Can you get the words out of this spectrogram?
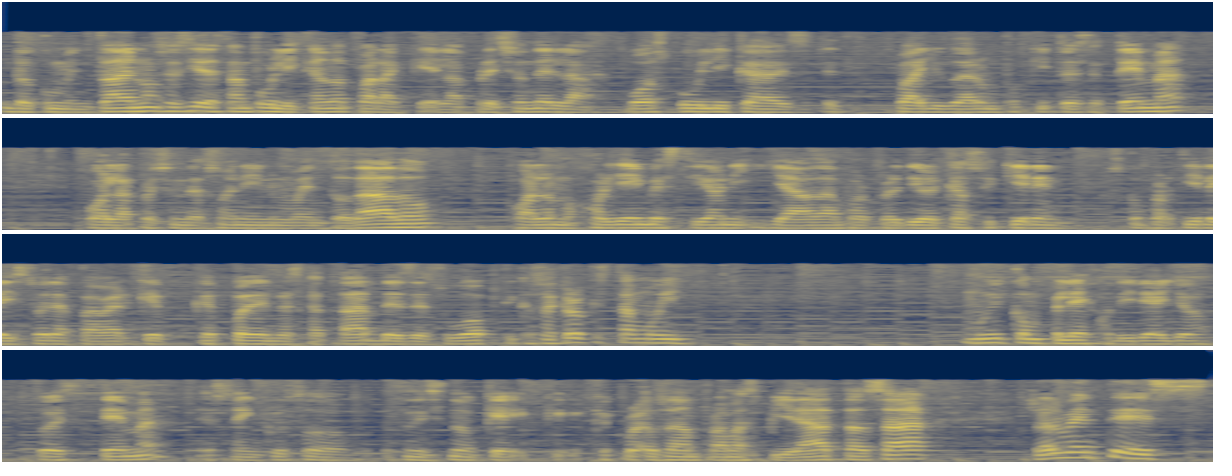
documentada. No sé si la están publicando para que la presión de la voz pública pueda ayudar un poquito a ese tema, o la presión de Sony en un momento dado, o a lo mejor ya investigaron y ya dan por perdido el caso y quieren pues, compartir la historia para ver qué, pueden rescatar desde su óptica. O sea, creo que está muy muy complejo, diría yo, todo este tema. O sea, incluso están diciendo que, que, usaban programas piratas. O sea, realmente es,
